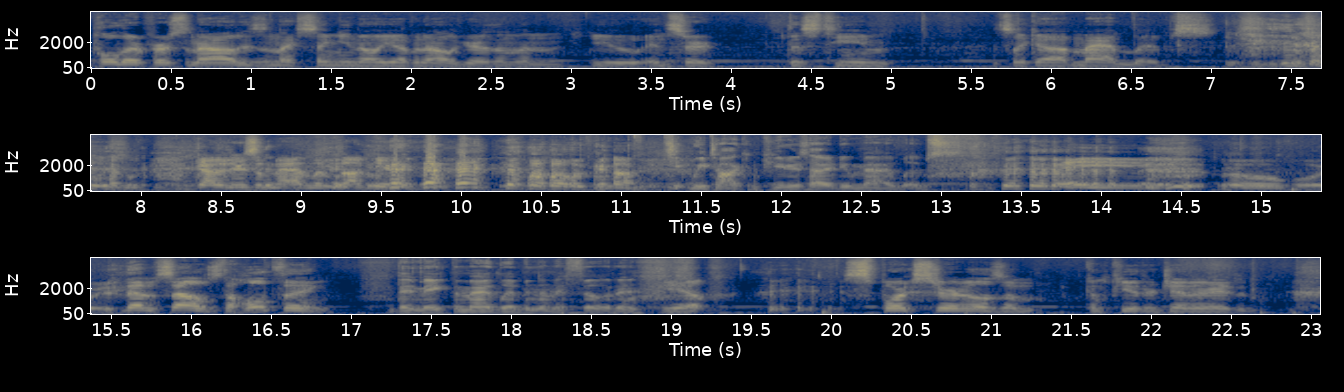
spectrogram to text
pull their personalities and next thing you know you have an algorithm and you insert this team it's like uh, Mad Libs. Gotta do some Mad Libs on here. oh god. We taught computers how to do Mad Libs. Hey. Oh boy. Themselves, the whole thing. They make the Mad Lib and then they fill it in. Yep. Sports journalism, computer generated.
